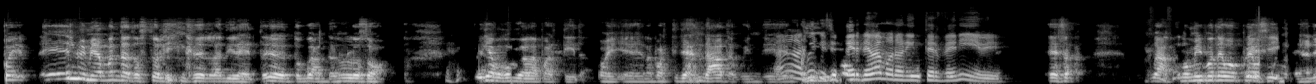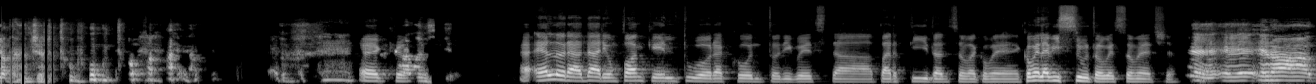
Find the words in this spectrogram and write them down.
Poi, e lui mi ha mandato sto link della diretta, io ho detto guarda, non lo so, vediamo come va la partita. Poi eh, la partita è andata, quindi... Ah, quindi se perdevamo non intervenivi. Esatto. Guarda, non mi potevo presicare, è arrivato a un certo punto. ecco. Eh, e allora Dario, un po' anche il tuo racconto di questa partita, insomma, come, come l'hai vissuto questo match? Eh, eh, era,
